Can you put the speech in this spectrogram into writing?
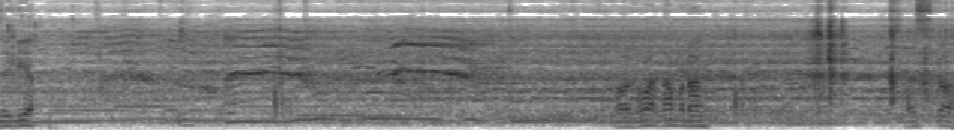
dây điện. Rồi các bạn lắp vào đây. Let's go.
